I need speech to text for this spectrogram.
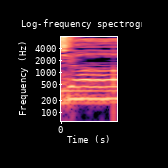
家。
